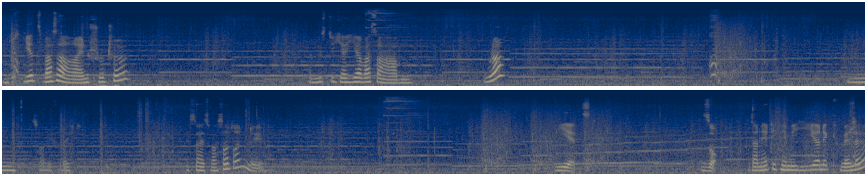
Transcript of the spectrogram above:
Wenn ich jetzt Wasser reinschütte, dann müsste ich ja hier Wasser haben. Oder? Hm, sorry, vielleicht. Ist da jetzt Wasser drin? Nee. Jetzt. So. Dann hätte ich nämlich hier eine Quelle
